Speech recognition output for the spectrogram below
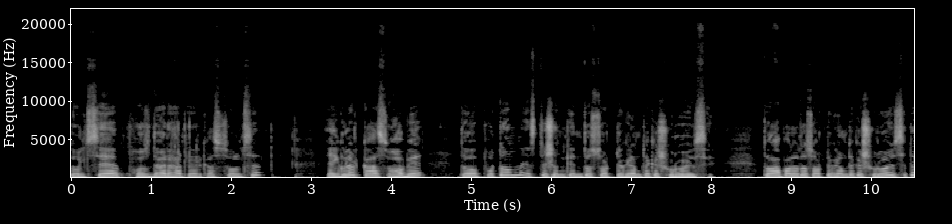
চলছে, ফৌজদার হাটের কাজ চলছে। এইগুলোর কাজ হবে। তো প্রথম স্টেশন কিন্তু চট্টগ্রাম থেকে শুরু হয়েছে। তো আপাতত চট্টগ্রাম থেকে শুরু হয়েছে তো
